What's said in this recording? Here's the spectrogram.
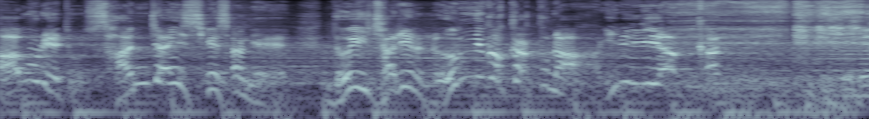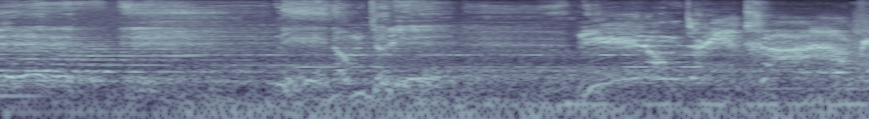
아무래도 산자의 세상에 너희 자리는 없는 것 같구나, 일리약한. 이놈들이 이놈들이 감히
